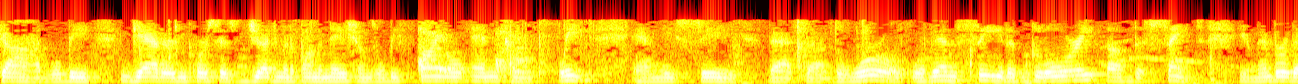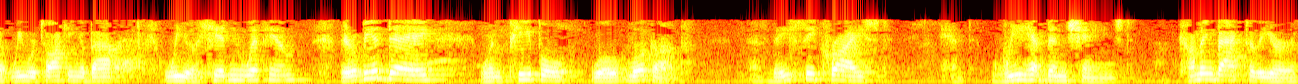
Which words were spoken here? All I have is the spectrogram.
God will be gathered. And of course, His judgment upon the nations will be final and complete. and we see that uh, the world will then see the glory of the saints. You remember that we were talking about we are hidden with Him? There will be a day when people will look up as they see Christ and we have been changed, coming back to the earth,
